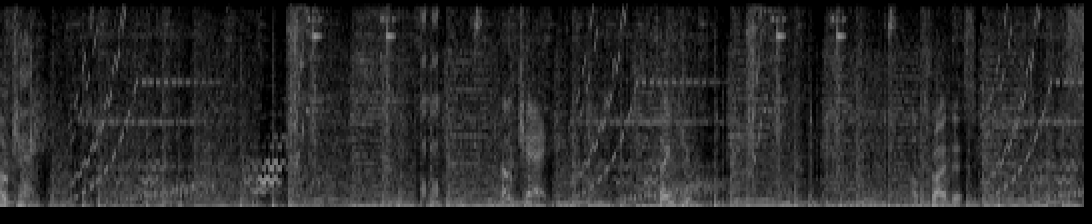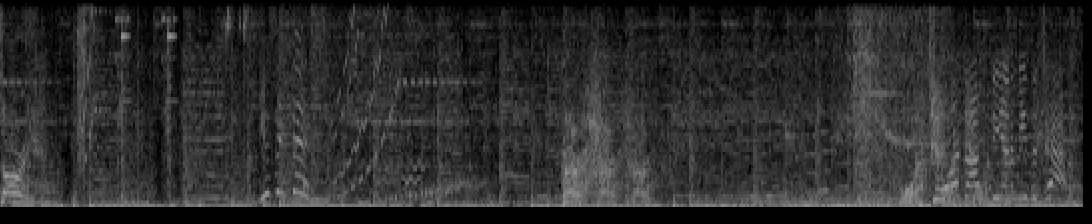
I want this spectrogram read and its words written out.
Okay. Okay! Thank you. I'll try this. Sorry! Using this! What? To ward off the enemy's attack!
